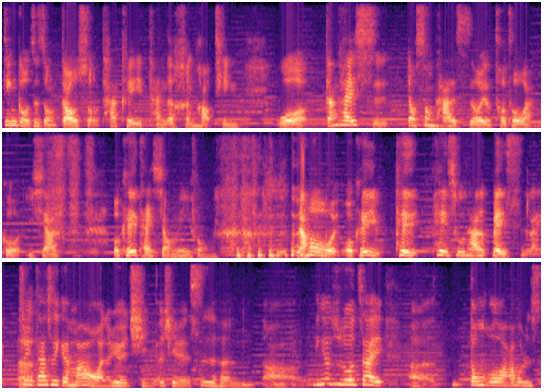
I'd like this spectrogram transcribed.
Dingo 这种高手，他可以弹得很好听。我刚开始要送他的时候，有偷偷玩过一下子，我可以弹小蜜蜂，然后我我可以配配出他的贝斯来，所以它是一个蛮好玩的乐器，而且是很啊、呃，应该是说在呃东欧啊，或者是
